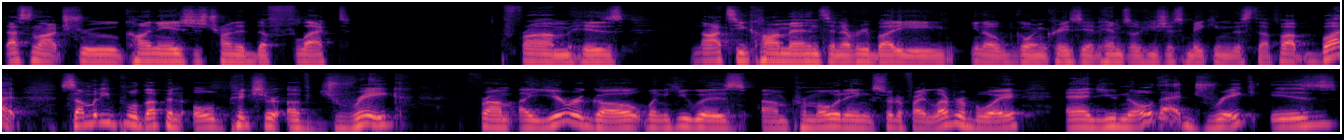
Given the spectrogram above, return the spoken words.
that's not true. Kanye is just trying to deflect from his Nazi comments and everybody, you know, going crazy at him. So he's just making this stuff up. But somebody pulled up an old picture of Drake from a year ago when he was um, promoting Certified Lover Boy. And you know that Drake is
